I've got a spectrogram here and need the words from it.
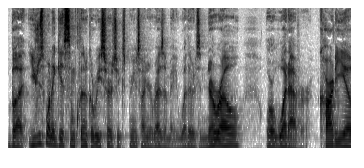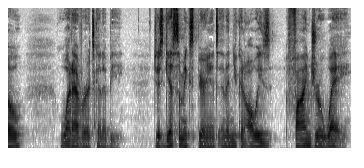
But you just want to get some clinical research experience on your resume, whether it's neuro or whatever, cardio, whatever it's going to be. Just get some experience and then you can always find your way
